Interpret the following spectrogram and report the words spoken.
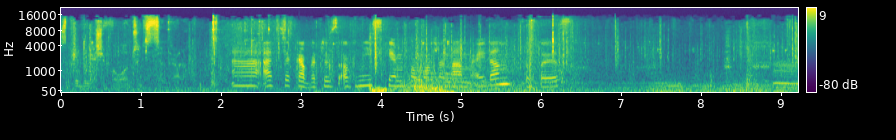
Spróbuję się połączyć z centralą. A, a ciekawe, czy z ogniskiem pomoże nam Aidan? Co to jest? A.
